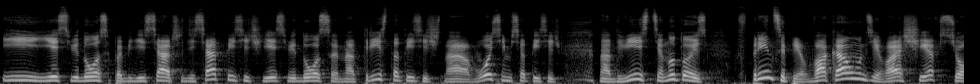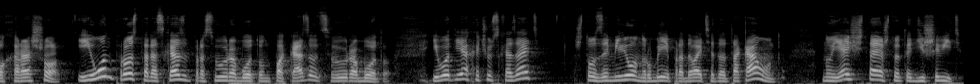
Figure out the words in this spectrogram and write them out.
И есть видосы по 50-60 тысяч, есть видосы на 300 тысяч, на 80 тысяч, на 200. Ну, то есть, в принципе, в аккаунте вообще все хорошо. И он просто рассказывает про свою работу, он показывает свою работу. И вот я хочу сказать, что за миллион рублей продавать этот аккаунт, но я считаю, что это дешевить,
